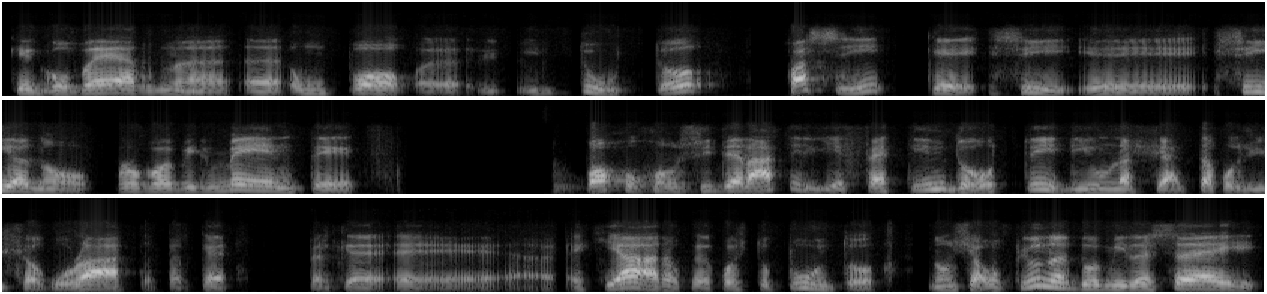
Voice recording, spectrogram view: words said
che governa eh, un po' eh, il tutto, fa sì che si, eh, siano probabilmente poco considerati gli effetti indotti di una scelta così sciagurata, perché, perché è, è chiaro che a questo punto non siamo più nel 2006,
